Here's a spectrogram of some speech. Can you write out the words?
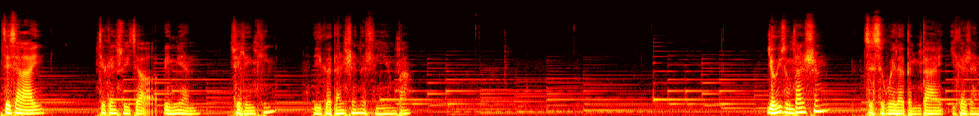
接下来，就跟随着林面去聆听一个单身的声音吧。有一种单身，只是为了等待一个人，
